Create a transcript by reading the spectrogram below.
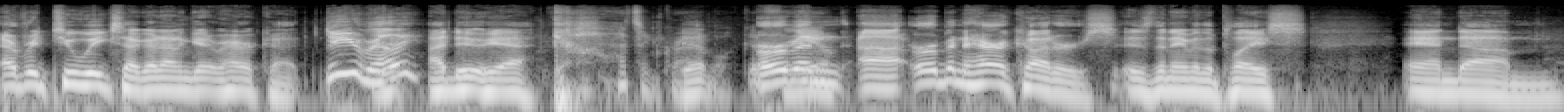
every two weeks. I go down and get a haircut. Do you really? I do. Yeah. God, that's incredible. For Urban uh, Urban Haircutters is the name of the place, and um,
